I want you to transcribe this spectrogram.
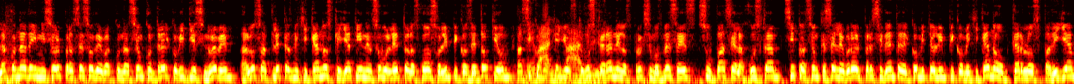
La CONADE inició el proceso de vacunación contra el COVID-19 a los atletas mexicanos que ya tienen su boleto a los Juegos Olímpicos de Tokio, así Me como vale aquellos que buscarán en los próximos meses su pase a la justa, situación que celebró el presidente del Comité Olímpico Mexicano, Carlos Padilla.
